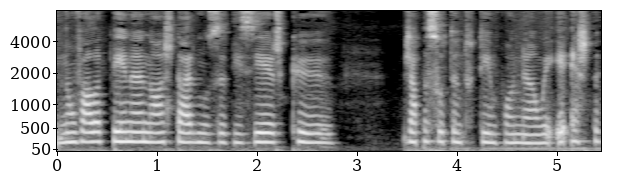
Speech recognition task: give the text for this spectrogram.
não vale a pena nós estarmos a dizer que já passou tanto tempo ou não. Esta,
